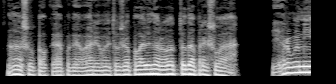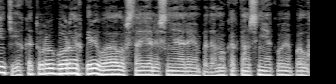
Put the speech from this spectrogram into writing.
«С нашего полка, поговаривают, уже половина рот туда пришла. Первыми тех, которые у горных перевалов стояли, сняли, потому как там снег выпал.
